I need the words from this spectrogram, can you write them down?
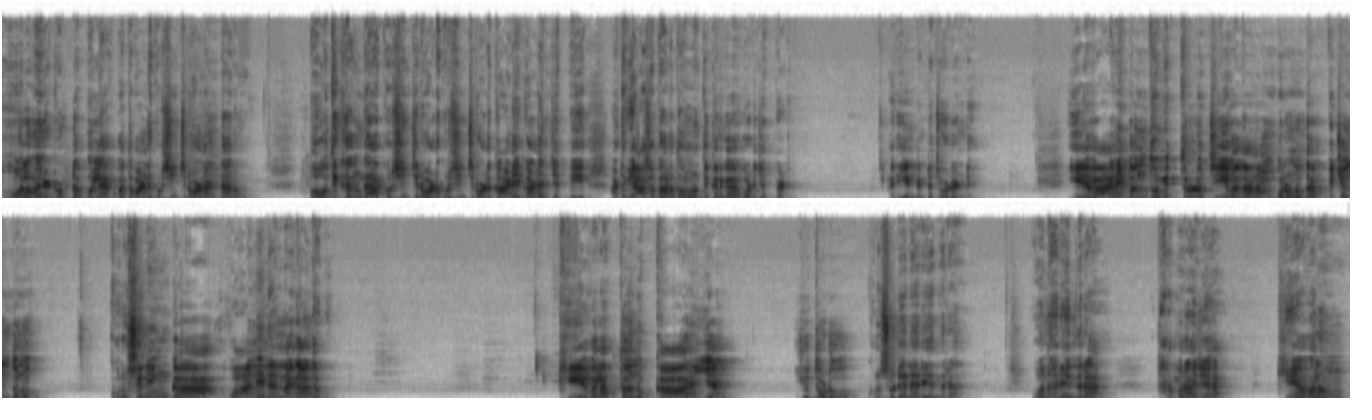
మూలమైనటువంటి డబ్బులు లేకపోతే వాడిని కృషించిన వాడు అంటారు. భౌతికంగా కృషించిన వాడు కృషించిన వాడు కాడే కాడని చెప్పి అటు వ్యాస భారతంలో తిక్కన గారు కూడా చెప్పాడు. అది ఏంటంటే చూడండి. ఏవాని బంధుమిత్రులు జీవధనంబులను దప్పి చెందును. కృషినింగా వాణి నెన్నగాదవు కేవల తను కార్యయుతుడు కృషుడే నరేంద్ర. ఓ నరేంద్ర ధర్మరాజా కేవలం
